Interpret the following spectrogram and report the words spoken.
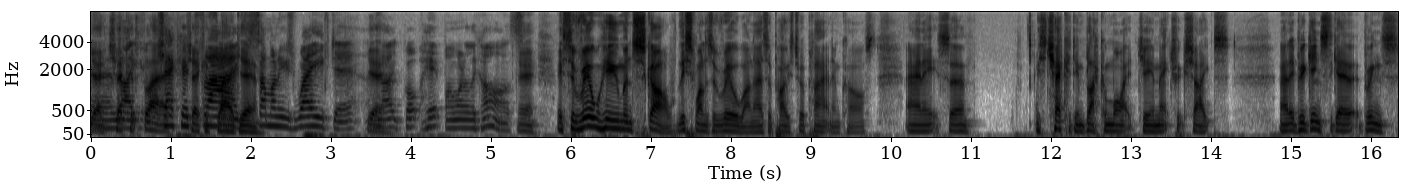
Yeah, checkered like flag, Checkered, checkered flag. flag, yeah. Someone who's waved it and Yeah. like got hit by one of the cars. Yeah, it's a real human skull. This one is a real one, as opposed to a platinum cast, and it's uh, it's checkered in black and white geometric shapes, and it begins to get it brings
